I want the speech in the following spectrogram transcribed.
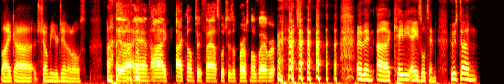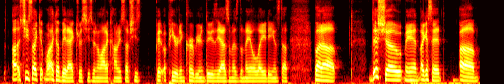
like uh, "Show Me Your Genitals." Yeah, and I I come too fast, which is a personal favorite. and then uh, Katie Aselton, who's done. Uh, she's like like a bit actress. She's been in a lot of comedy stuff. She's been, appeared in Curb Your Enthusiasm as the male lady and stuff. But uh, this show, man, like I said, um,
